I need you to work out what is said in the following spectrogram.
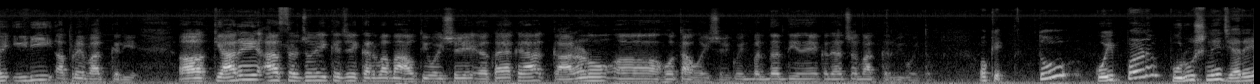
ઈડી આપણે વાત કરીએ. ક્યારે આ સર્જરી કે જે કરવામાં આવતી હોય છે કયા કયા કારણો હોતા હોય છે? કોઈ દર્દીને કદાચ વાત કરવી હોય તો. ઓકે. તો કોઈ પણ પુરુષને જ્યારે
